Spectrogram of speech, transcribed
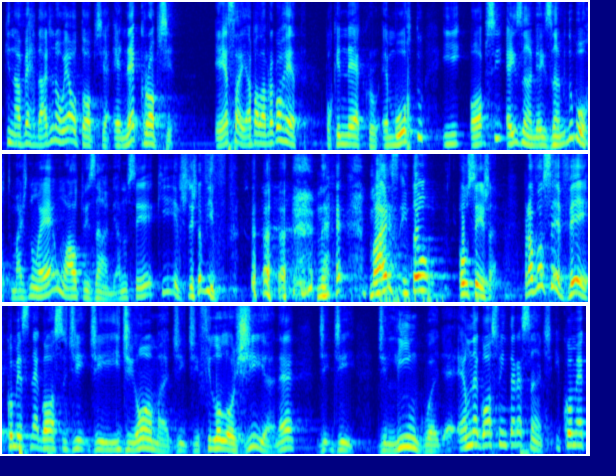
que na verdade não é autópsia, é necrópsia. Essa é a palavra correta. Porque necro é morto e ópsi é exame, é exame do morto, mas não é um autoexame, a não ser que ele esteja vivo. né? Mas, então, ou seja, para você ver como esse negócio de, de idioma, de, de, filologia, né? de, de, de língua, é um negócio interessante. E como, é,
